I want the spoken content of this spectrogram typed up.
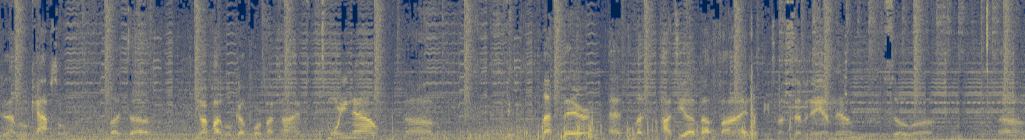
In that little capsule. But, uh, you know, I probably woke up four or five times. It's morning now. Um, I think we left there at left Pattaya about 5. I think it's about 7 a.m. now. So, uh, um,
